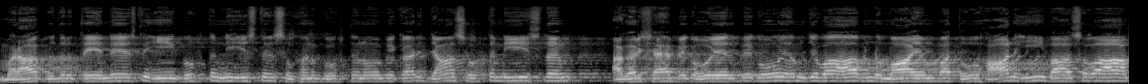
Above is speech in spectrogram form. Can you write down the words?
ਮਰਾ ਕੁਦਰਤੇ ਨੇਸਤ ਈ ਗੁਫਤ ਨੀਸਤ ਸੁਖਨ ਗੁਫਤ ਨੋ ਬਿਕਰ ਜਾਂ ਸੁਖਤ اگر شہ بگوئے بگوئم جواب نمائم بتو حال ای با سواب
